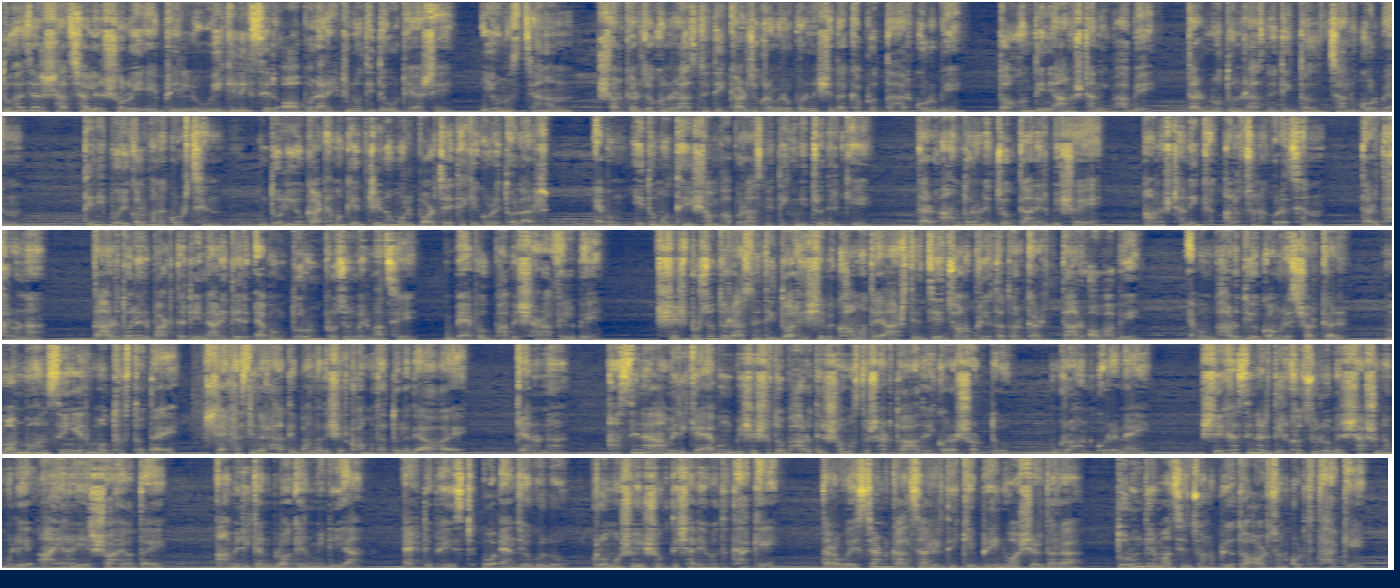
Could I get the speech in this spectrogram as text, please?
দু হাজার সাত সালের ষোলোই এপ্রিল উইকিলিক্সের অপর আরেকটি নথিতে উঠে আসে, ইউনুস জানান, সরকার যখন রাজনৈতিক কার্যক্রমের উপর নিষেধাজ্ঞা প্রত্যাহার করবে, তখন তিনি আনুষ্ঠানিকভাবে তার নতুন রাজনৈতিক দল চালু করবেন। তিনি পরিকল্পনা করছেন, দলীয় কাঠামোকে তৃণমূল পর্যায় থেকে গড়ে তোলার এবং ইতোমধ্যেই সম্ভাব্য রাজনৈতিক মিত্রদেরকে তার আন্দোলনে যোগদানের বিষয়ে আনুষ্ঠানিক আলোচনা করেছেন। তার ধারণা তার দলের বার্তাটি নারীদের এবং তরুণ প্রজন্মের মাঝে ব্যাপকভাবে সাড়া ফেলবে? শেষ পর্যন্ত রাজনৈতিক দল হিসেবে ক্ষমতায় আসতে যে জনপ্রিয়তা দরকার তার অভাবে এবং ভারতীয় কংগ্রেস সরকার মনমোহন সিং এর মধ্যস্থতায় শেখ হাসিনার হাতে বাংলাদেশের ক্ষমতা তুলে দেওয়া হয়। কেননা, হাসিনা আমেরিকা এবং বিশেষত ভারতের সমস্ত স্বার্থ আদায় করার শর্ত গ্রহণ করে নেয়। শেখ হাসিনার দীর্ঘ জুলুমের শাসনামলে আইআরআই এর সহায়তায় আমেরিকান ব্লকের মিডিয়া, অ্যাক্টিভিস্ট ও এনজিওগুলো ক্রমশই শক্তিশালী হতে থাকে। তারা ওয়েস্টার্ন কালচারের দিকে ব্রেন ওয়াশের দ্বারা তরুণদের মাঝে জনপ্রিয়তা অর্জন করতে থাকে।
